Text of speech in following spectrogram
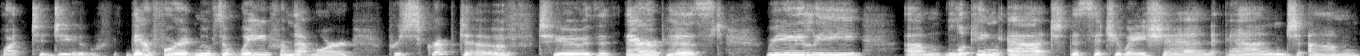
what to do. Therefore, it moves away from that more prescriptive to the therapist really um, looking at the situation and um,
